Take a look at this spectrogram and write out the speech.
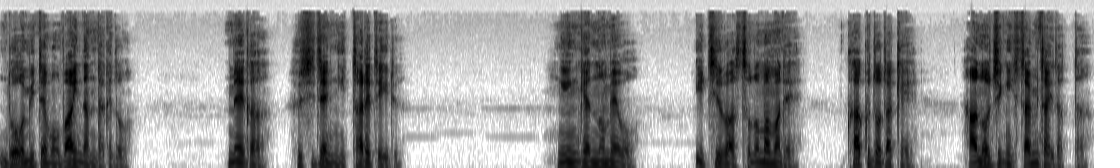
どう見ても Y なんだけど、目が不自然に垂れている。人間の目を位置はそのままで角度だけ、ハの字にしたみたいだった。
